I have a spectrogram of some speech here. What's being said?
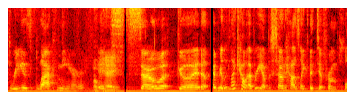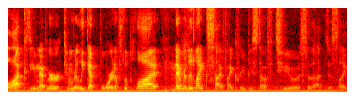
three is Black Mirror. Okay. It's so good. I really like how every episode has like a different plot because you never can really get bored of the plot. Mhm. And I really like sci-fi creepy stuff too. So that just like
